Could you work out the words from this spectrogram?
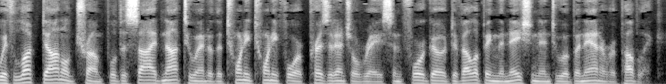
With luck, Donald Trump will decide not to enter the 2024 presidential race and forego developing the nation into a banana republic.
